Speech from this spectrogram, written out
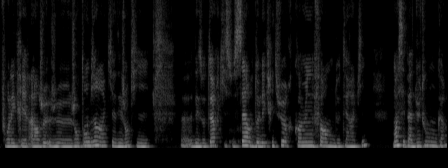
pour l'écrire. Alors j'entends je, bien hein, qu'il y a des gens qui, euh, des auteurs qui se servent de l'écriture comme une forme de thérapie. Moi, c'est pas du tout mon cas.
